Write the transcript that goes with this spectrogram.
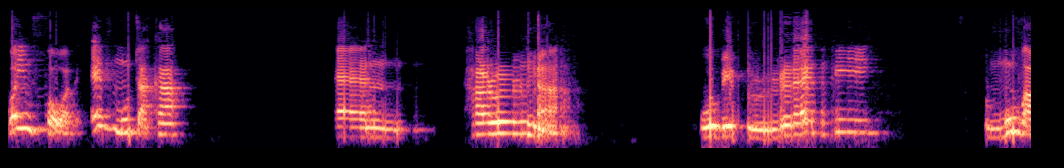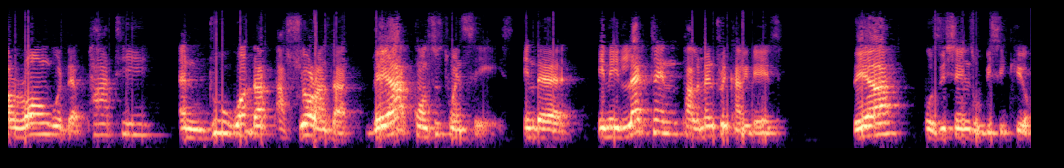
going forward, if Muntaka and Haruna will be ready to move along with the party and do what that assurance that their constituencies in the in electing parliamentary candidates, their positions will be secure.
